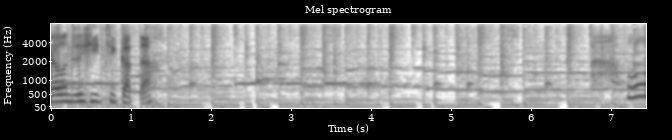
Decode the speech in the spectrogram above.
Around the Hichikata. O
